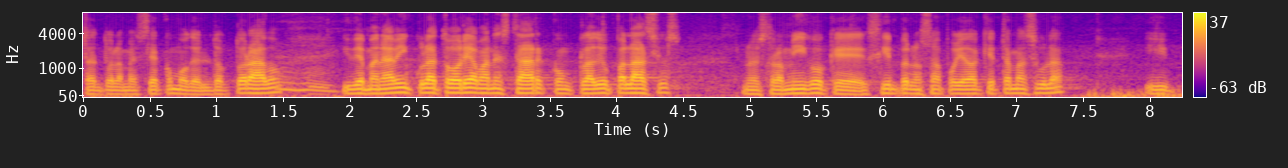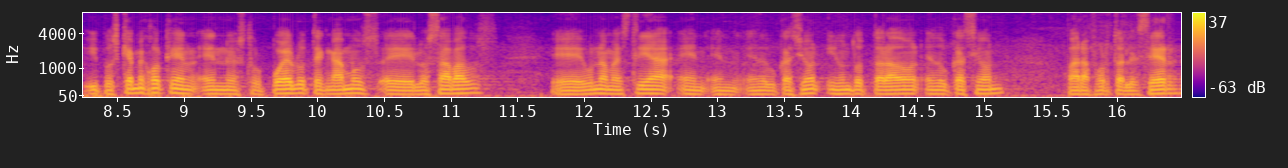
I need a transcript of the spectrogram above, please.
tanto de la maestría como del doctorado, y de manera vinculatoria van a estar con Claudio Palacios, nuestro amigo que siempre nos ha apoyado aquí en Tamazula, y, pues qué mejor que en, nuestro pueblo tengamos eh, los sábados eh, una maestría en, educación y un doctorado en educación para fortalecer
